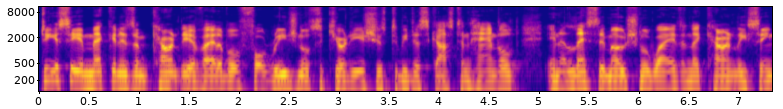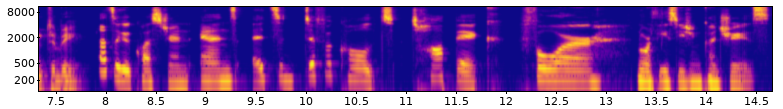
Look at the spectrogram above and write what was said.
Do you see a mechanism currently available for regional security issues to be discussed and handled in a less emotional way than they currently seem to be? That's a good question. And it's a difficult topic for Northeast Asian countries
